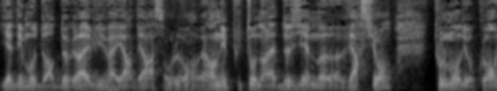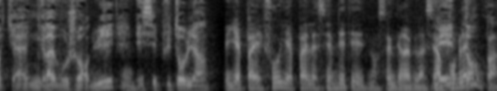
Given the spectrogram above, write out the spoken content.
il y a des mots d'ordre de grève, il va y avoir des rassemblements. On est plutôt dans la deuxième euh, version. Tout le monde est au courant qu'il y a une grève aujourd'hui mm. et c'est plutôt bien. Mais il n'y a pas FO, il n'y a pas la CFDT dans cette grève là. C'est un problème ou pas?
